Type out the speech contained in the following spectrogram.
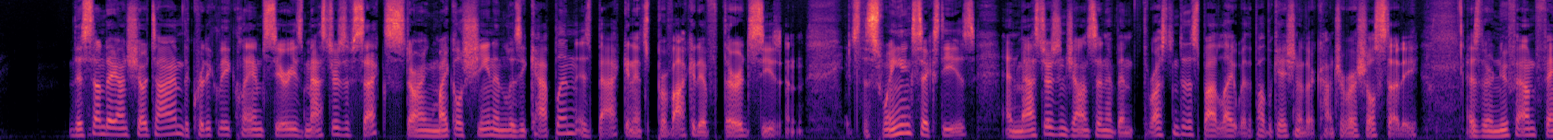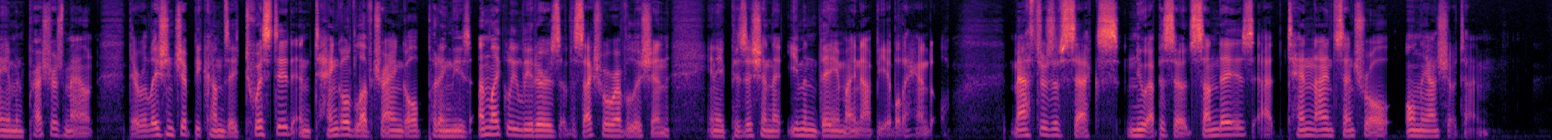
This Sunday on Showtime, the critically acclaimed series Masters of Sex, starring Michael Sheen and Lizzy Caplan, is back in its provocative third season. It's the swinging 60s, and Masters and Johnson have been thrust into the spotlight with the publication of their controversial study. As their newfound fame and pressures mount, their relationship becomes a twisted and tangled love triangle, putting these unlikely leaders of the sexual revolution in a position that even they might not be able to handle. Masters of Sex, new episodes Sundays at 10, 9 Central, only on Showtime.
